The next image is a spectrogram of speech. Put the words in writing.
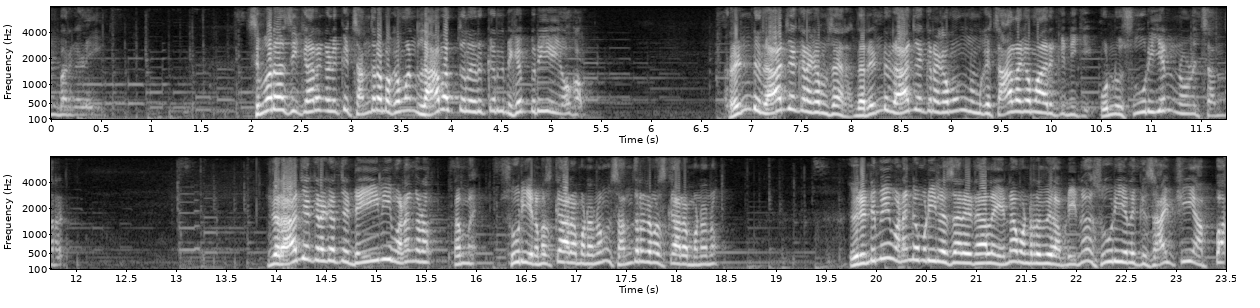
என்பர்களே சிம்மராசிக்காரங்களுக்கு சந்திர பகவான் லாபத்தில் இருக்கிறது மிகப்பெரிய யோகம். ரெண்டு ராஜ கிரகம் சார். அந்த ரெண்டு ராஜ கிரகமும் நமக்கு சாதகமாக இருக்குது இன்னைக்கு. ஒன்று சூரியன் இன்னொன்று சந்திரன். இந்த ராஜ கிரகத்தை டெய்லி வணங்கணும். நம்ம சூரிய நமஸ்காரம் பண்ணணும் சந்திர நமஸ்காரம் பண்ணணும். இது ரெண்டுமே வணங்க முடியல சார். என்னால் என்ன பண்ணுறது அப்படின்னா சூரியனுக்கு சாட்சி அப்பா.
